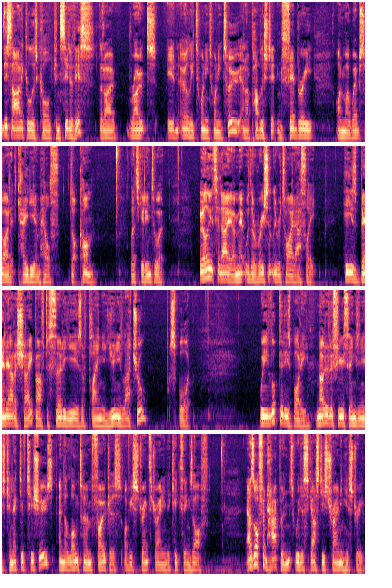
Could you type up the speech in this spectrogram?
this article is called Consider This, that I wrote in early 2022, and I published it in February on my website at kdmhealth.com. Let's get into it. Earlier today, I met with a recently retired athlete. He is bent out of shape after 30 years of playing a unilateral sport. We looked at his body, noted a few things in his connective tissues, and the long term focus of his strength training to kick things off. As often happens, we discussed his training history.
